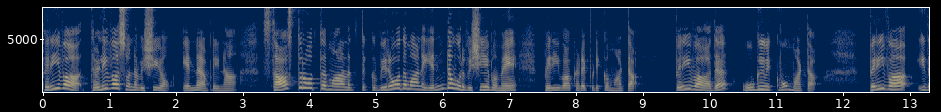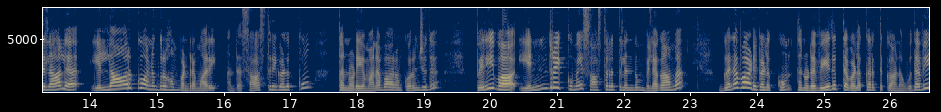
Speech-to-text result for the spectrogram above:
பெரிவா தெளிவாக சொன்ன விஷயம் என்ன அப்படின்னா சாஸ்திரோத்தமானத்துக்கு விரோதமான எந்த ஒரு விஷயமுமே பெரிவா கடைப்பிடிக்க மாட்டா. பெரிவா அதை ஊக்குவிக்கவும் மாட்டா. பெரிவா இதனால் எல்லாருக்கும் அனுகிரகம் பண்ணுற மாதிரி அந்த சாஸ்திரிகளுக்கும் தன்னுடைய மனபாரம் குறைஞ்சது. பெரிவா என்றைக்குமே சாஸ்திரத்திலேருந்தும் விலகாமல் கனபாடுகளுக்கும் தன்னோட வேதத்தை வளர்க்குறதுக்கான உதவி.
